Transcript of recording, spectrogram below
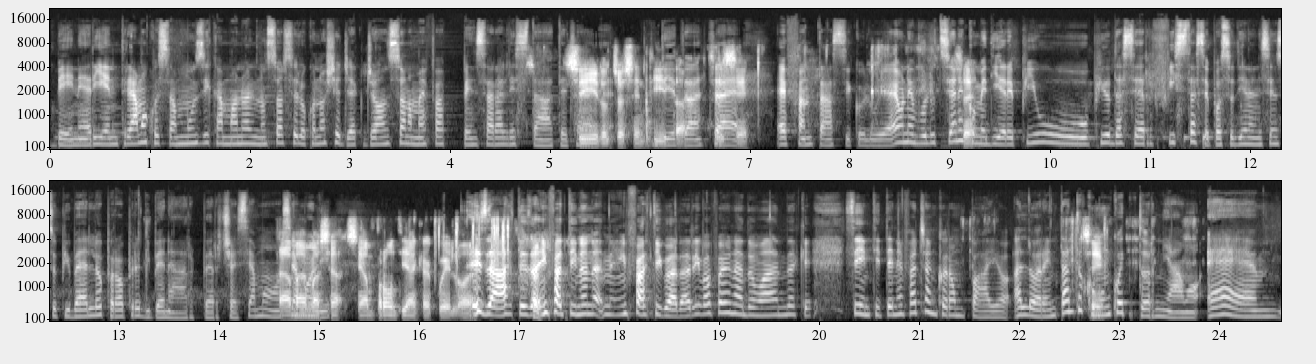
Bene, rientriamo a questa musica, Manuel, non so se lo conosce Jack Johnson, a me fa pensare all'estate. Sì, cioè, l'ho già sentita. Cioè, Sì, sì. È fantastico lui, è un'evoluzione, Sì. come dire, più, più da surfista, se posso dire nel senso più bello, proprio di Ben Harper, cioè siamo, Ah, siamo ma, ma sia- siamo pronti anche a quello, eh? Esatto, esatto. Infatti, non- infatti, guarda, arriva poi una domanda che... Senti, te ne faccio ancora un paio. Allora, intanto Sì. comunque torniamo. È, mm,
